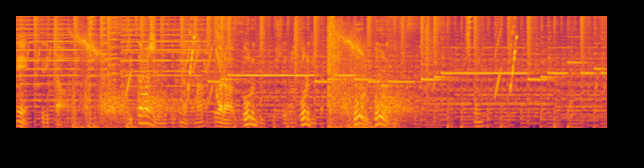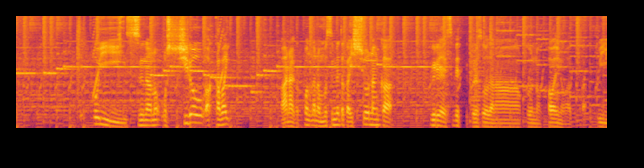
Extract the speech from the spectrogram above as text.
ねえ、出てきた。こいつはマジで無敵なのかなだから、ゴールディと一緒だな。ゴールディだ。ゴール、ゴールディ。おい、砂のお城。あ、かわいい。あ、なんかこんなの娘とか一生なんか、ぐらい滑ってくれそうだな。こういうのかわいいのがあったら。うい。も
